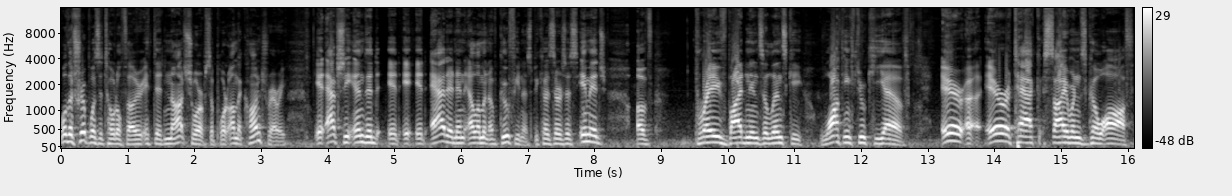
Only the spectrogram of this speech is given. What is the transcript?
Well, the trip was a total failure. It did not shore up support. On the contrary, it actually ended, it, it, it added an element of goofiness because there's this image of brave Biden and Zelensky walking through Kiev. Air, uh, air attack sirens go off,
